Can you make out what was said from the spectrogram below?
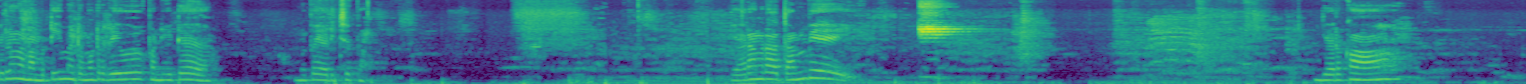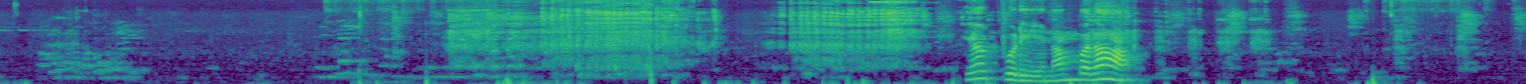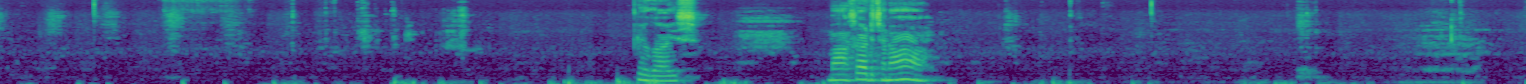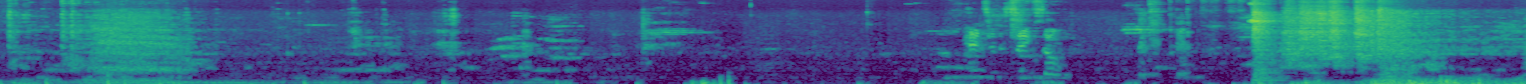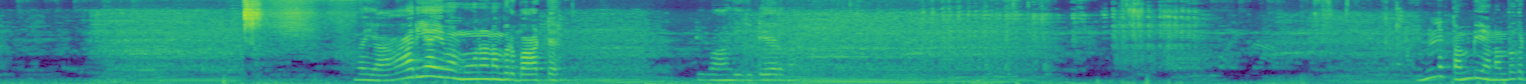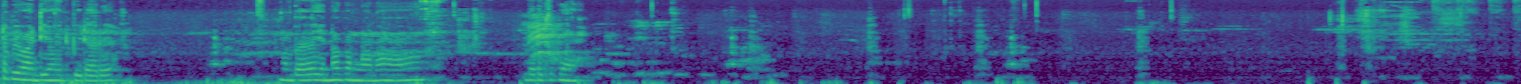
இருங்க நம்ம டீம்மேட்டை மட்டும் ரிவைவ் பண்ணிவிட்டு நம்ம போய் அடிச்சுப்போம். இறங்குடா தம்பி. இங்கே இருக்கான் எப்படி நம்ம தான் யூ காய்ஸ் மாதம் அடிச்சனா? Head இவன் யாரையா இவன்? மூணாம் நம்பர் பாட்டு இப்படி வாங்கிக்கிட்டே இருக்கான் என்ன தம்பியா? நம்ம கிட்ட போய் வண்டி வாங்கிட்டு போயிட்டாரு. நம்ம என்ன பண்ணலான்னா இந்த இடத்துக்கு போவோம்.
